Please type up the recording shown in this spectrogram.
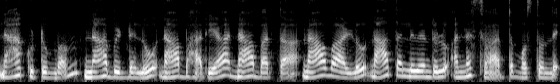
నా కుటుంబం నా బిడ్డలు నా భార్య నా భర్త నా వాళ్ళు నా తల్లిదండ్రులు అన్న స్వార్థం వస్తుంది.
